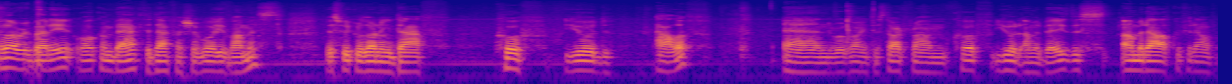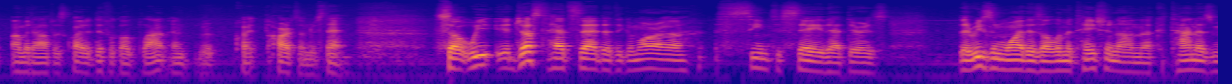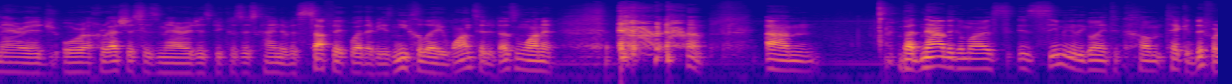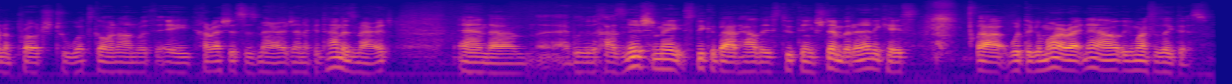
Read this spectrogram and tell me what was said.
Hello, everybody. Welcome back to Daf Hashavua Yavamis. This week we're learning Daf Kuf Yud Aleph, and we're going to start from Kuf Yud Amid Beis. This Amid Aleph, Kuf Yud Aleph, Amid Aleph is quite a difficult plot and quite hard to understand. So we just had said that the Gemara seemed to say that there's the reason why there's a limitation on a katana's marriage or a Chareshes' marriage is because there's kind of a safek whether he's nichale, wants it or doesn't want it. um, but now the Gemara is, is, seemingly going to come take a different approach to what's going on with a Chareshes' marriage and a katana's marriage. And um, I believe the Chazon Ish may speak about how these two things stem, but in any case, uh, with the Gemara right now, the Gemara says like this.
